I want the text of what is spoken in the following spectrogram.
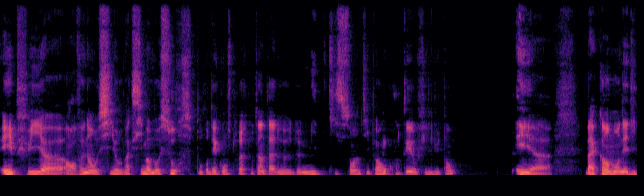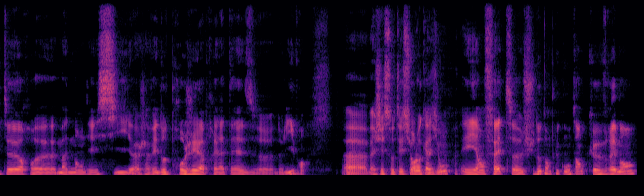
et puis euh, en revenant aussi au maximum aux sources pour déconstruire tout un tas de, de mythes qui se sont un petit peu encroutés au fil du temps. Et, euh, bah, quand mon éditeur euh, m'a demandé si euh, j'avais d'autres projets après la thèse euh, de livre, bah, j'ai sauté sur l'occasion, et en fait, je suis d'autant plus content que vraiment,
